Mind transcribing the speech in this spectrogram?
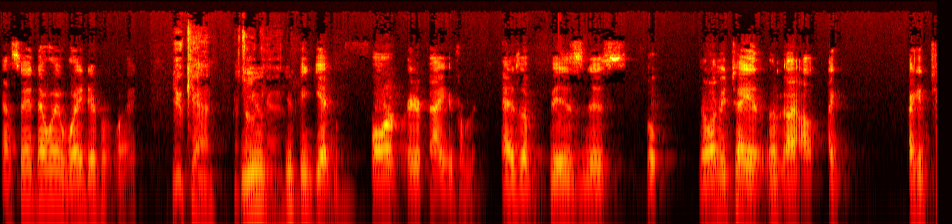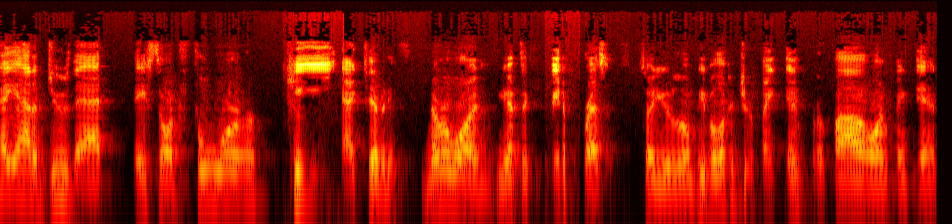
Can I say it that way? Way different way. You can. It's you okay. you can get far greater value from it as a business tool. Now let me tell you. I, I, I can tell you how to do that based on four key activities number one, you have to create a presence. So you, when people look at your LinkedIn profile on LinkedIn,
